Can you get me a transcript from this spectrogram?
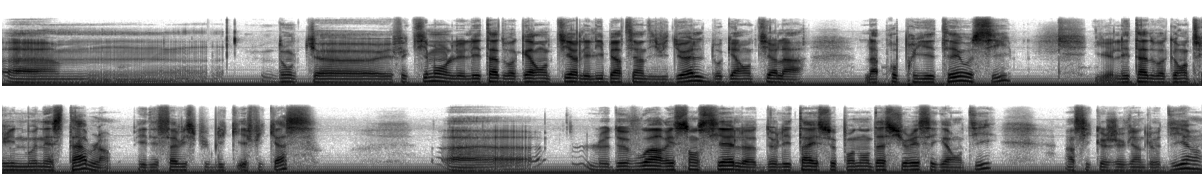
Euh, donc effectivement, l'État doit garantir les libertés individuelles, doit garantir la la propriété aussi. L'État doit garantir une monnaie stable et des services publics efficaces. Euh, le devoir essentiel de l'État est cependant d'assurer ces garanties, ainsi que je viens de le dire,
